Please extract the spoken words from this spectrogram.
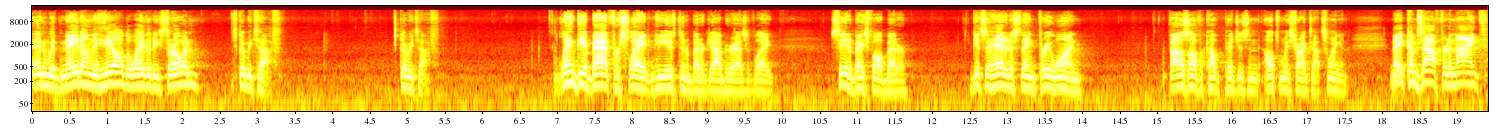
And with Nate on the hill, the way that he's throwing, it's going to be tough. It's going to be tough. Lengthy at bat for Slate, and he is doing a better job here as of late. Seeing the baseball better gets ahead of this thing 3 1, fouls off a couple pitches, and ultimately strikes out swinging. Nate comes out for the ninth.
